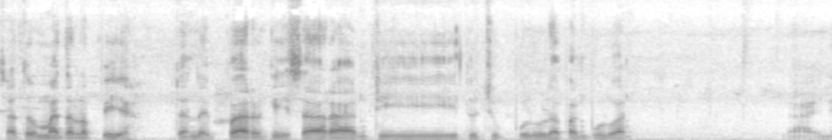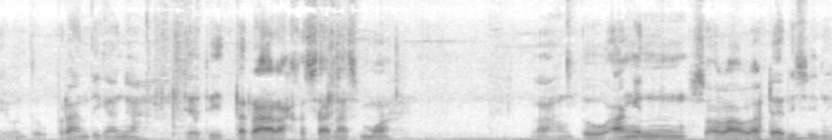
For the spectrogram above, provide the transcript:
satu meter lebih ya. Dan lebar kisaran di 70-80an Nah ini untuk perantingannya jadi terarah ke sana semua. Nah untuk angin seolah-olah dari sini.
